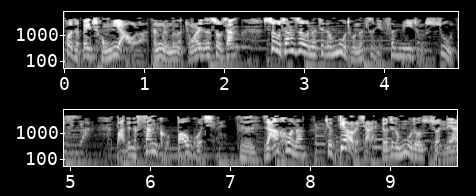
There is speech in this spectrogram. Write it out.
或者被虫咬了，等等等等，总而言之受伤。受伤之后呢，这个木头呢自己分泌一种树脂啊，把这个伤口包裹起来，嗯，然后呢就掉了下来，比如这个木头损了呀，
